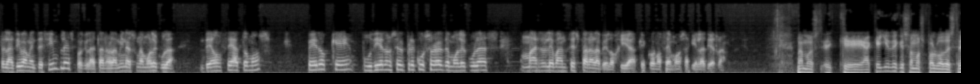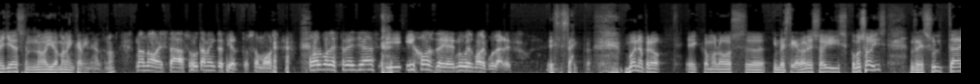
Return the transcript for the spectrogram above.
relativamente simples, porque la etanolamina es una molécula de 11 átomos, pero que pudieron ser precursores de moléculas más relevantes para la biología que conocemos aquí en la Tierra. Vamos, eh, que aquello de que somos polvo de estrellas no iba mal encaminado, ¿no? No, no, está absolutamente cierto. Somos polvo de estrellas y hijos de nubes moleculares. Exacto. Bueno, pero eh, como los eh, investigadores sois como sois, resulta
